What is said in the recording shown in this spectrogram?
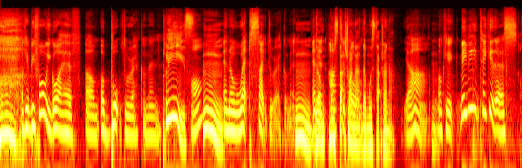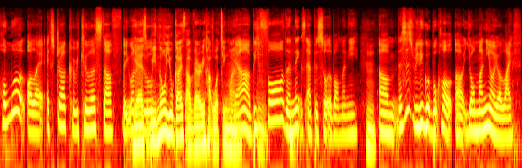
okay, before we go, I have um, a book to recommend. Please. Oh, Mm. and a website to recommend. Mm, And the an mustache one, ah, the mustache one. ah. Yeah. Okay. Maybe take it as homework or like extracurricular stuff that you want to Yes, do. we know you guys are very hardworking one. Yeah, before the next episode about money, um, there's this really good book called uh, Your Money or Your Life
